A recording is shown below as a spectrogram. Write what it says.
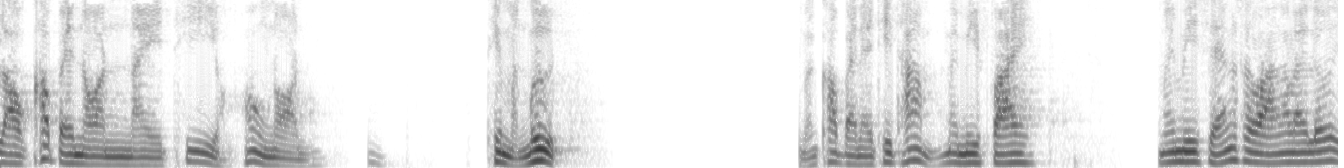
เราเข้าไปนอนในที่ห้องนอน ที่มันมืด เหมือนเข้าไปในที่ถ้ำไม่มีไฟ ไม่มีแสงสว่างอะไรเลย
